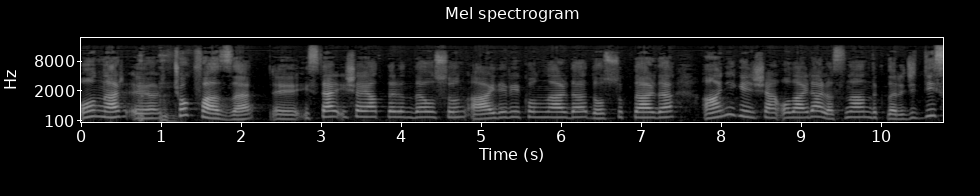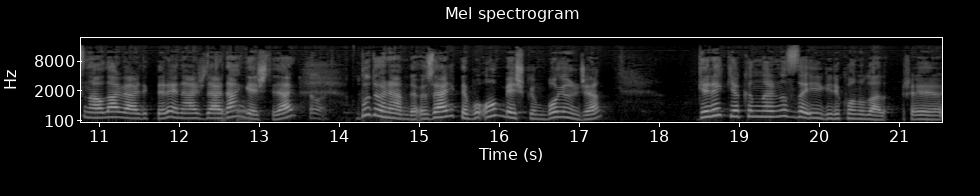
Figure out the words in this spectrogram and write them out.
onlar e, çok fazla e, ister iş hayatlarında olsun, ailevi konularda, dostluklarda ani gelişen olaylarla sınandıkları, ciddi sınavlar verdikleri enerjilerden geçtiler. Doğru. Bu dönemde özellikle bu 15 gün boyunca gerek yakınlarınızla ilgili konular e,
